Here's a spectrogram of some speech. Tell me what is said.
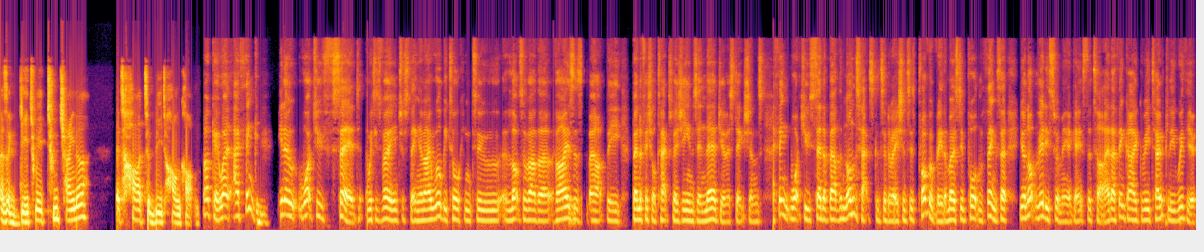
as a gateway to China, it's hard to beat Hong Kong. Okay, well, I think mm-hmm. You know, what you've said, which is very interesting, and I will be talking to lots of other advisors about the beneficial tax regimes in their jurisdictions. I think what you said about the non tax considerations is probably the most important thing. So you're not really swimming against the tide. I think I agree totally with you.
